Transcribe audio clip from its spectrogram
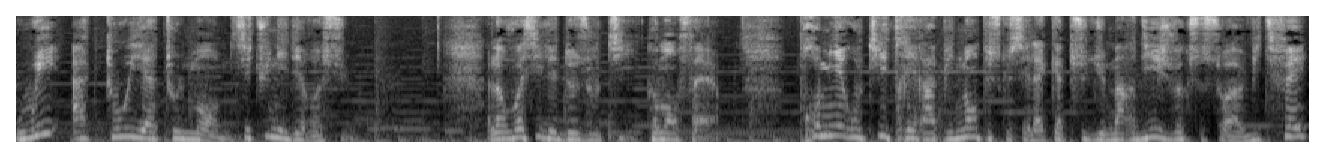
oui à tout et à tout le monde. C'est une idée reçue. Alors voici les deux outils. Comment faire? Premier outil très rapidement, puisque c'est la capsule du mardi, je veux que ce soit vite fait,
